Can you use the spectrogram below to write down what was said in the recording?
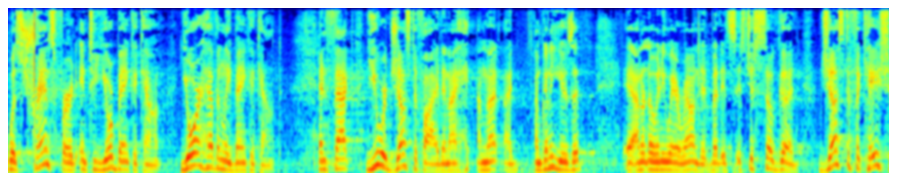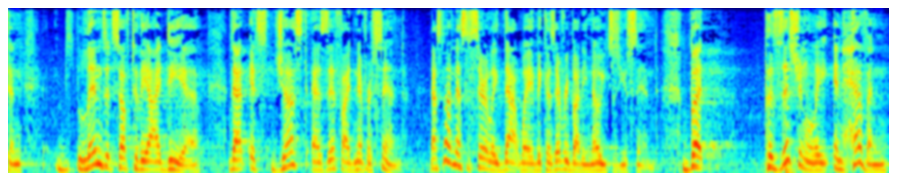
was transferred into your bank account, your heavenly bank account. In fact, you were justified, and I, I'm not, I, I'm going to use it. I don't know any way around it, but it's, it's just so good. Justification lends itself to the idea that it's just as if I'd never sinned. Now, it's not necessarily that way because everybody knows you sinned. But positionally in heaven,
